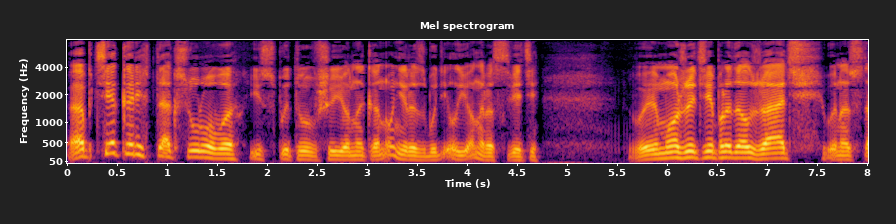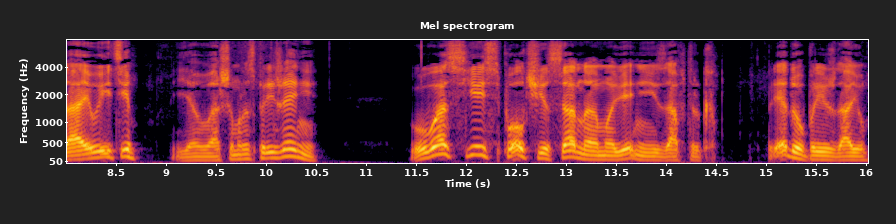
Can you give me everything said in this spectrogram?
Аптекарь, так сурово испытывавший ее накануне, разбудил ее на рассвете. — Вы можете продолжать, вы настаиваете. Я в вашем распоряжении. У вас есть полчаса на омовение и завтрак. Предупреждаю.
